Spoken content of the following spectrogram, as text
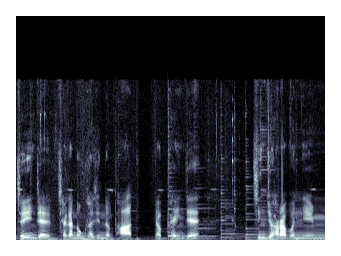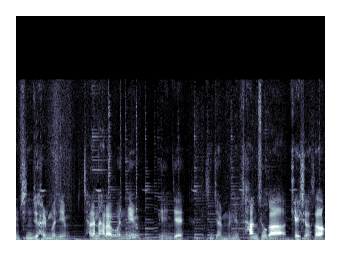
저희 이제 제가 농사 짓는 밭 옆에 이제 진주 할아버님, 진주 할머님, 작은 할아버님, 이제 진주 할머님 산소가 계셔서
